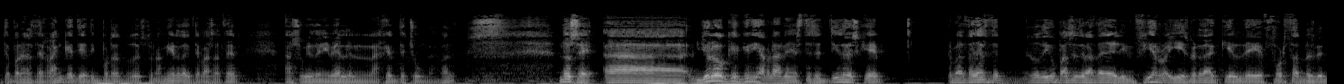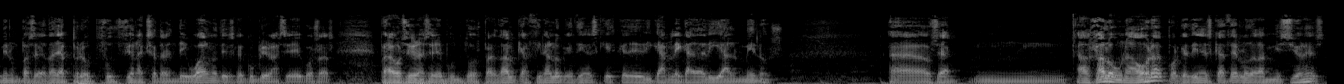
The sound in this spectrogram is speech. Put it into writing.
te pones a hacer ranked y te importa todo esto una mierda y te vas a hacer a subir de nivel en la gente chunga, ¿vale? No sé, uh, yo lo que quería hablar en este sentido es que batallas de, lo digo pases de batalla del infierno y es verdad que el de Forza no es bien un pase de batalla pero funciona exactamente igual no tienes que cumplir una serie de cosas para conseguir una serie de puntos para tal que al final lo que tienes que es que dedicarle cada día al menos uh, o sea mmm, al Halo una hora porque tienes que hacer lo de las misiones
